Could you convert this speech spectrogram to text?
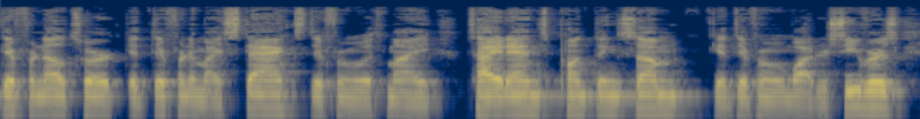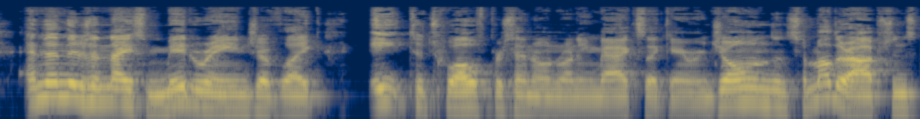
different elsewhere, get different in my stacks, different with my tight ends, punting some, get different with wide receivers. And then there's a nice mid range of like 8 to 12% on running backs like Aaron Jones and some other options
